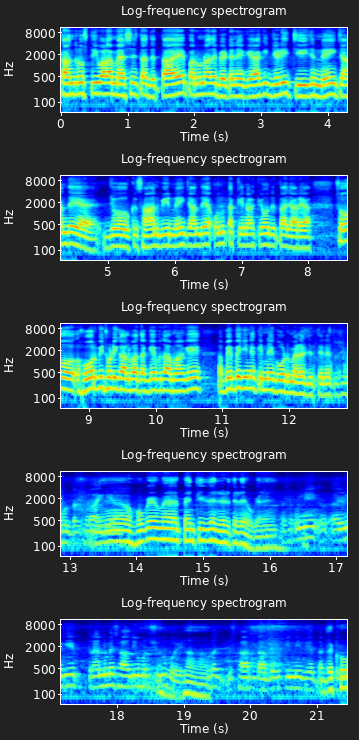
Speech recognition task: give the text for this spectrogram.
ਤੰਦਰੁਸਤੀ ਵਾਲਾ ਮੈਸੇਜ ਤਾਂ ਦਿੱਤਾ ਹੈ ਪਰ ਉਹਨਾਂ ਦੇ ਬੇਟੇ ਨੇ ਕਿਹਾ ਕਿ ਜਿਹੜੀ ਚੀਜ਼ ਨਹੀਂ ਚਾਹੁੰਦੇ ਐ ਜੋ ਕਿਸਾਨ ਵੀਰ ਨਹੀਂ ਚਾਹੁੰਦੇ ਆ ਉਹਨੂੰ ਧੱਕੇ ਨਾਲ ਕਿਉਂ ਦਿੱਤਾ ਜਾ ਰਿਹਾ? ਸੋ ਹੋਰ ਵੀ ਥੋੜੀ ਗੱਲਬਾਤ ਅੱਗੇ ਵਧਾਵਾਂਗੇ। ਅ, ਬੇਬੇ ਜੀ ਨੇ ਕਿੰਨੇ 골ਡ ਮੈਡਲ ਜਿੱਤੇ ਨੇ ਤੁਸੀਂ ਹੁਣ ਤੱਕ ਥੋੜਾ ਆਈਡੀਆ ਅਹ ਹੋ ਗਏ ਮੈਂ 35 ਦੇ ਨੇੜੇ ਤੇੜੇ ਹੋ ਗਏ ਨੇ। ਅੱਛਾ 19 ਅ, ਯਾਨੀ ਕਿ 93 ਸਾਲ ਦੀ ਉਮਰ ਸ਼ੁਰੂ ਹੋਏ। ਥੋੜਾ ਵਿਸਥਾਰ ਚ ਦੱਸ ਦਿਓ ਕਿੰਨੀ ਦੇਰ ਤੱਕ ਦੇਖੋ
